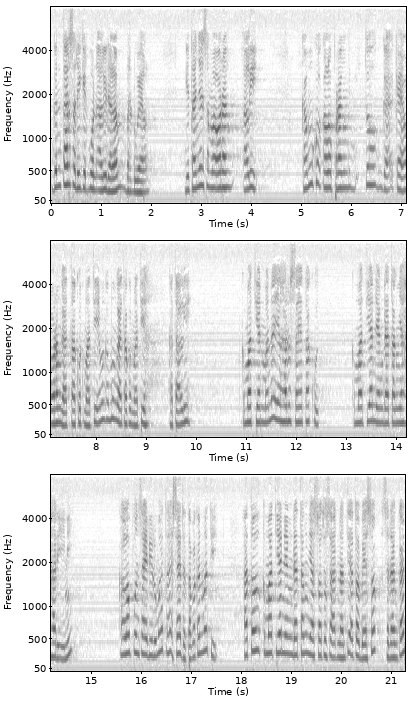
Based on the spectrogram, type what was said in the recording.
gentar sedikit pun Ali dalam berduel. Ditanya sama orang, Ali, kamu kok kalau perang tuh nggak kayak orang nggak takut mati? Emang kamu nggak takut mati ya? Kata Ali, kematian mana yang harus saya takut? Kematian yang datangnya hari ini? Kalaupun saya di rumah, saya tetap akan mati. Atau kematian yang datangnya suatu saat nanti atau besok, sedangkan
